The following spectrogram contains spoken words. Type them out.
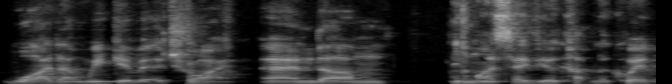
why don't we give it a try? And um, it might save you a couple of quid.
